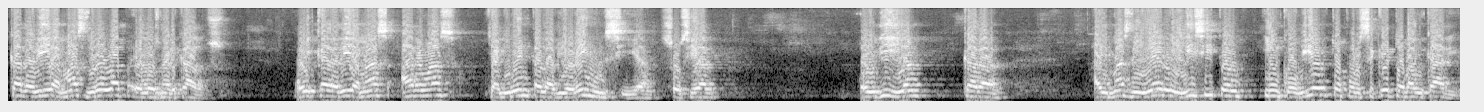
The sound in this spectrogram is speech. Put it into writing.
cada día más droga en los mercados. Hoy cada día más armas que alimentan la violencia social. Hoy día cada, hay más dinero ilícito encubierto por secreto bancario.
